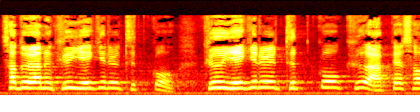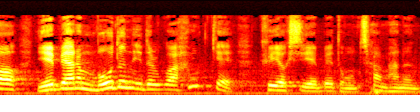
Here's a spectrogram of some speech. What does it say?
사도 요한은 그 얘기를 듣고 그 얘기를 듣고 그 앞에서 예배하는 모든 이들과 함께 그 역시 예배 동참하는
